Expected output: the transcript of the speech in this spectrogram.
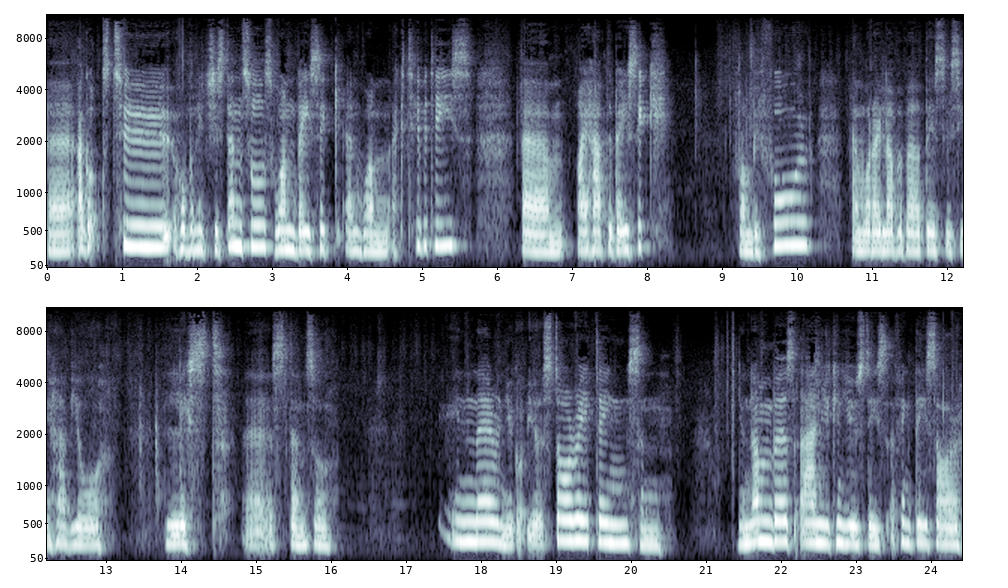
Uh, I got two Hobonichi stencils, one basic and one activities. Um, I have the basic from before, and what I love about this is you have your list uh, stencil in there, and you got your star ratings and your numbers, and you can use these. I think these are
